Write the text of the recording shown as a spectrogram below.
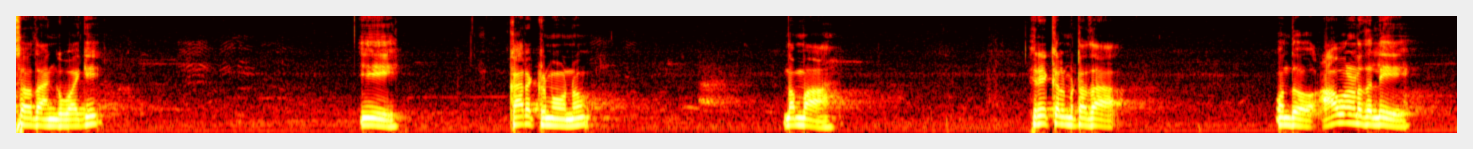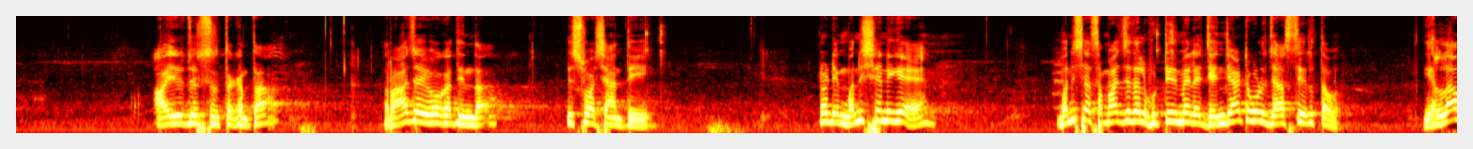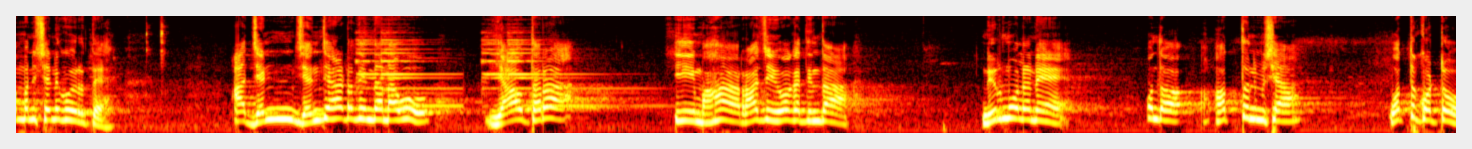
ಉತ್ಸವದ ಅಂಗವಾಗಿ ಈ ಕಾರ್ಯಕ್ರಮವನ್ನು ನಮ್ಮ ಹಿರೇಕಲ್ಮಠದ ಒಂದು ಆವರಣದಲ್ಲಿ ಆಯೋಜಿಸಿರ್ತಕ್ಕಂಥ ರಾಜಯೋಗದಿಂದ ವಿಶ್ವಶಾಂತಿ. ನೋಡಿ, ಮನುಷ್ಯನಿಗೆ, ಮನುಷ್ಯ ಸಮಾಜದಲ್ಲಿ ಹುಟ್ಟಿದ ಮೇಲೆ ಜಂಜಾಟಗಳು ಜಾಸ್ತಿ ಇರ್ತವೆ. ಎಲ್ಲ ಮನುಷ್ಯನಿಗೂ ಇರುತ್ತೆ. ಆ ಜನ್ ಜಂಜಾಟದಿಂದ ನಾವು ಯಾವ ಥರ ಈ ಮಹಾರಾಜ ಯೋಗದಿಂದ ನಿರ್ಮೂಲನೆ ಒಂದು ಹತ್ತು ನಿಮಿಷ ಒತ್ತು ಕೊಟ್ಟು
